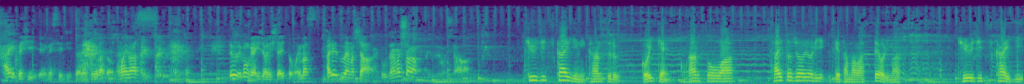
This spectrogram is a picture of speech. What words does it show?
はい。ぜひ、えーメッセージいただければと思います。最後、最後。ということで今回は以上にしたいと思います。ありがとうございましたあり。がとうございました。ありがとうございました。休日会議に関するご意見、ご感想は、サイト上より受けたまわっております。休日会議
